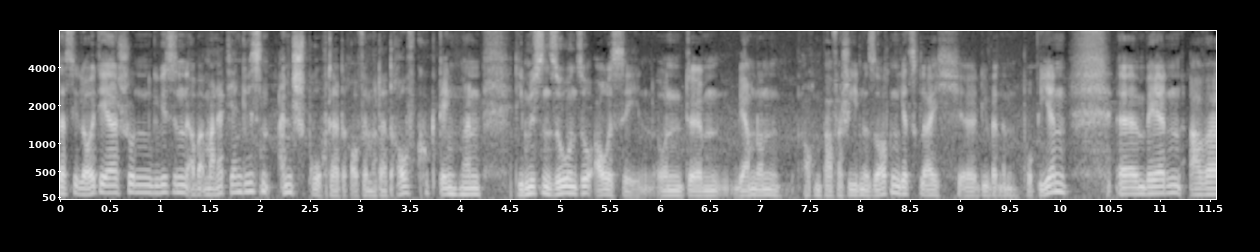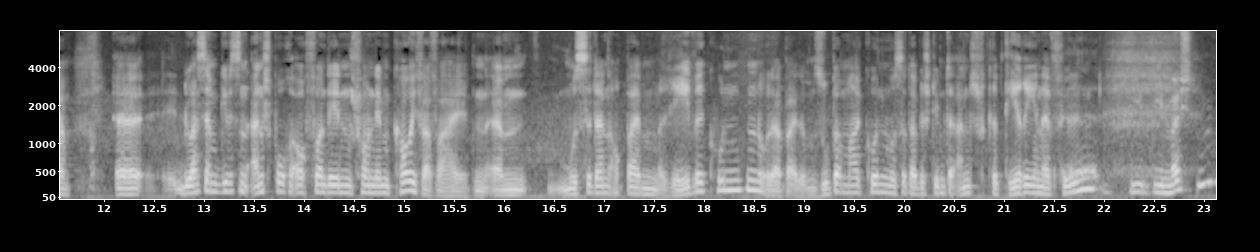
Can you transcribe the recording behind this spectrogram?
dass die Leute ja schon einen gewissen, aber man hat ja einen gewissen Anspruch darauf. Wenn man da drauf guckt, denkt man, die müssen so und so aussehen. Und ähm, wir haben dann auch ein paar verschiedene Sorten jetzt gleich, äh, die wir dann probieren äh, werden. Aber äh, du hast ja einen gewissen Anspruch auch von, den, von dem Käuferverhalten. Ähm, musst du dann auch beim Rewe-Kunden oder bei dem Supermarktkunden, musst du da bestimmte Kriterien erfüllen? Äh, die, die möchten,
